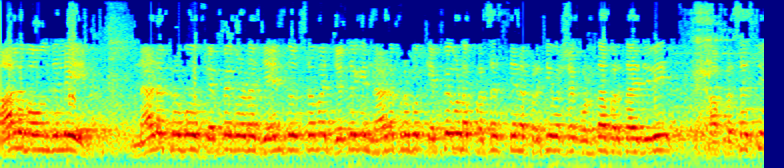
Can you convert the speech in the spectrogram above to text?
ಬಾಲಭವನದಲ್ಲಿ ನಾಡಪ್ರಭು ಕೆಂಪೇಗೌಡ ಜಯಂತ್ಯೋತ್ಸವ ಜೊತೆಗೆ ನಾಡಪ್ರಭು ಕೆಂಪೇಗೌಡ ಪ್ರಶಸ್ತಿಯನ್ನು ಪ್ರತಿ ವರ್ಷ ಕೊಡ್ತಾ ಬರ್ತಾ ಇದ್ದೀವಿ. ಆ ಪ್ರಶಸ್ತಿ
